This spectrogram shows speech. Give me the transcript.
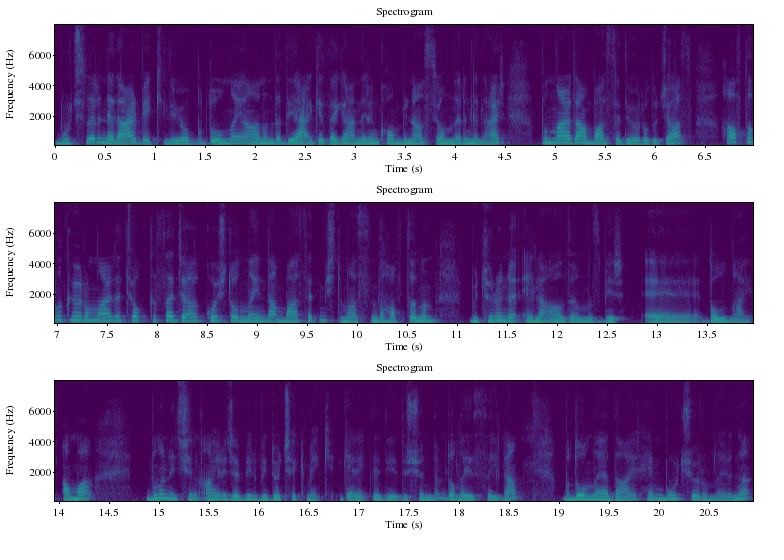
burçları neler bekliyor, bu dolunay anında diğer gezegenlerin kombinasyonları neler bunlardan bahsediyor olacağız. Haftalık yorumlarda çok kısaca Koç dolunayından bahsetmiştim. Aslında haftanın bütününü ele aldığımız bir e, dolunay ama bunun için ayrıca bir video çekmek gerekli diye düşündüm. Dolayısıyla bu dolunaya dair hem burç yorumlarını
